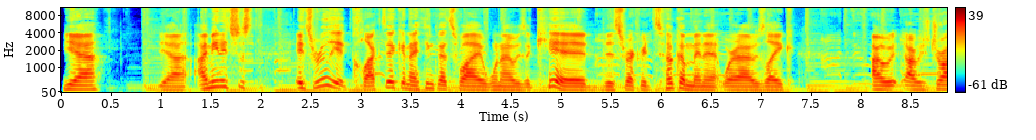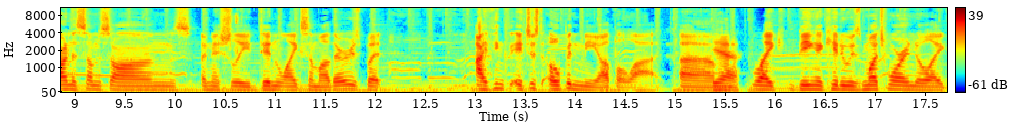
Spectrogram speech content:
Yeah, yeah. I mean, it's just it's really eclectic, and I think that's why when I was a kid, this record took a minute where I was like, I, w- I was drawn to some songs initially, didn't like some others, but I think it just opened me up a lot. Um, Yeah. like being a kid who was much more into like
